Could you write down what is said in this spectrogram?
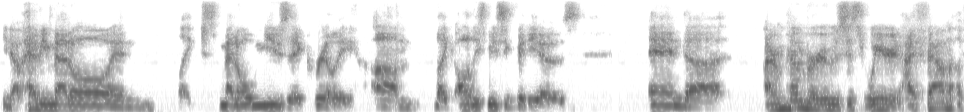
you know heavy metal and like just metal music really um like all these music videos. And uh i remember it was just weird. I found a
